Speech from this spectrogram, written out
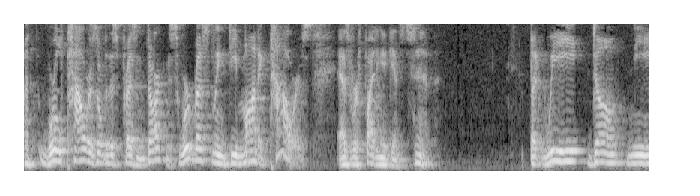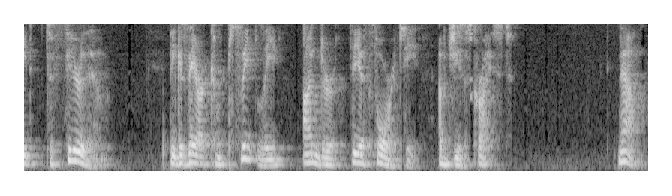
uh, world powers over this present darkness. We're wrestling demonic powers as we're fighting against sin. But we don't need to fear them because they are completely under the authority of Jesus Christ. Now,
